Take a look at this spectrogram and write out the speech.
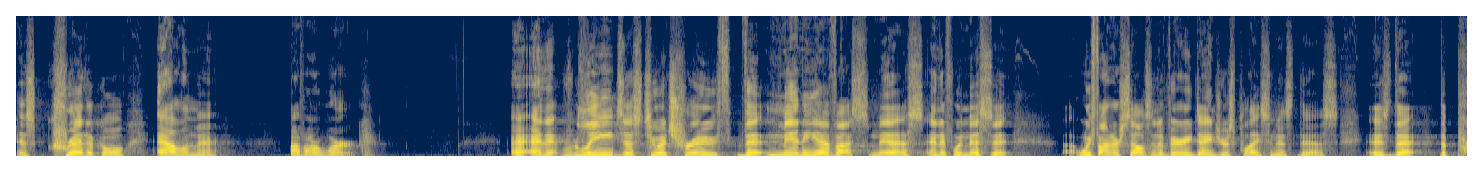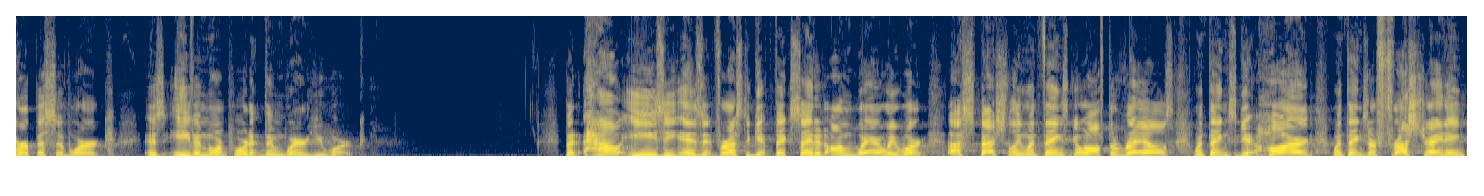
is critical element of our work. And it leads us to a truth that many of us miss, and if we miss it, we find ourselves in a very dangerous place, and it's this is that the purpose of work is even more important than where you work. But how easy is it for us to get fixated on where we work, especially when things go off the rails, when things get hard, when things are frustrating,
